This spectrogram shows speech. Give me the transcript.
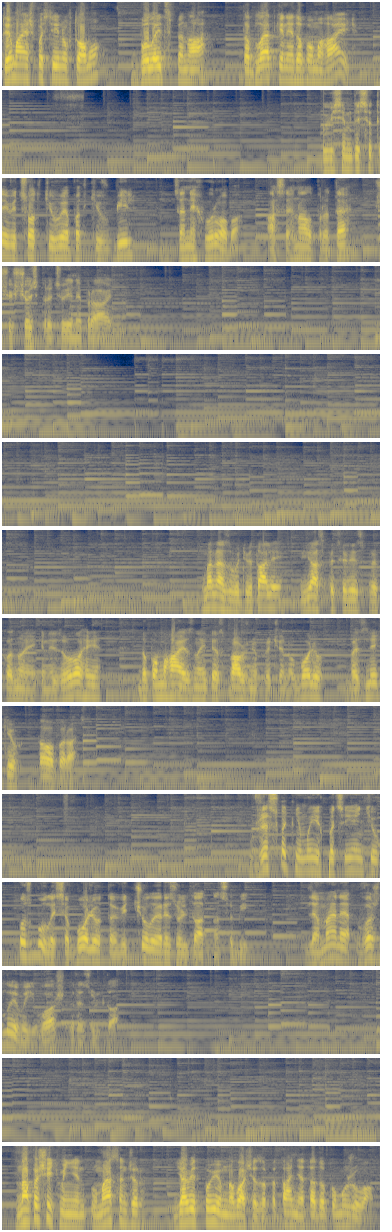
Ти маєш постійну втому? Болить спина? Таблетки не допомагають? У 80% випадків біль це не хвороба, а сигнал про те, що щось працює неправильно. Мене звуть Віталій, я спеціаліст прикладної кінезіології, допомагаю знайти справжню причину болю без ліків та операцій. Вже сотні моїх пацієнтів позбулися болю та відчули результат на собі. Для мене важливий ваш результат. Напишіть мені у месенджер, я відповім на ваші запитання та допоможу вам.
